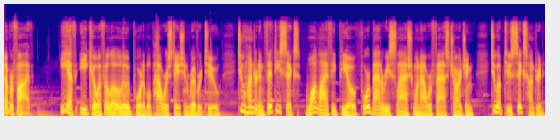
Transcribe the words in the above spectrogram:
Number 5. EF Eco Portable Power Station River 2 256 watt LiFePO4 battery slash 1 hour fast charging, 2 up to 600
